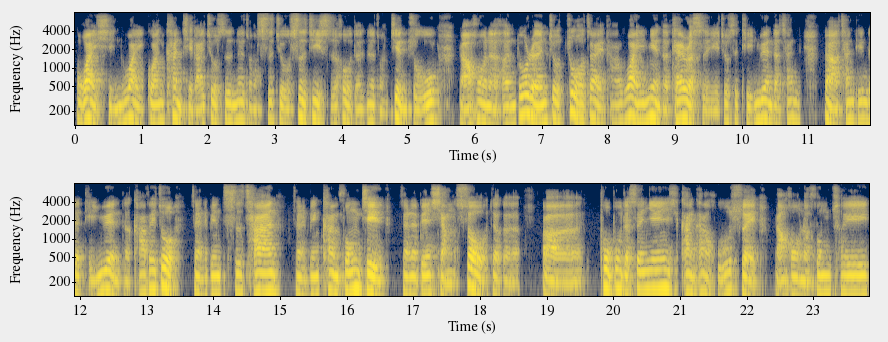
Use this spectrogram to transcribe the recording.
外形外观看起来就是那种十九世纪时候的那种建筑，然后呢很多人就坐在它外面的 terrace，也就是庭院的餐啊餐厅的庭院的咖啡座，在那边吃餐，在那边看风景，在那边享受这个。啊，瀑布的声音，看看湖水，然后呢，风吹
